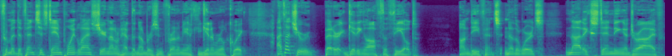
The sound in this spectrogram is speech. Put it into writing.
from a defensive standpoint last year, and I don't have the numbers in front of me, I could get them real quick. I thought you were better at getting off the field on defense. In other words, not extending a drive,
